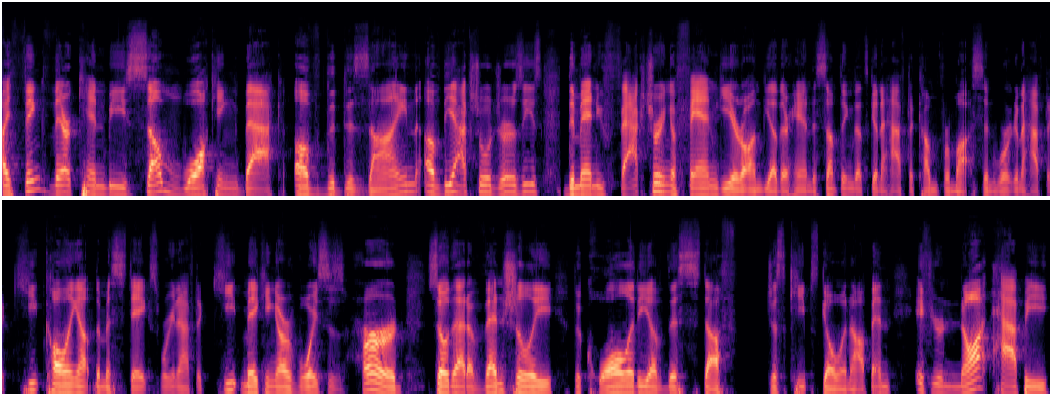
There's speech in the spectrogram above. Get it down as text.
I think there can be some walking back of the design of the actual jerseys. The manufacturing of fan gear, on the other hand, is something that's going to have to come from us, and we're going to have to keep calling out the mistakes. We're going to have to keep making our voices heard so that eventually the quality of this stuff just keeps going up. And if you're not happy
